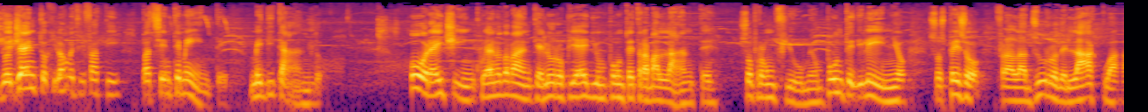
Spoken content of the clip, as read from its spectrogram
200 km fatti pazientemente, meditando. Ora i cinque hanno davanti ai loro piedi un ponte traballante, sopra un fiume, un ponte di legno sospeso fra l'azzurro dell'acqua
